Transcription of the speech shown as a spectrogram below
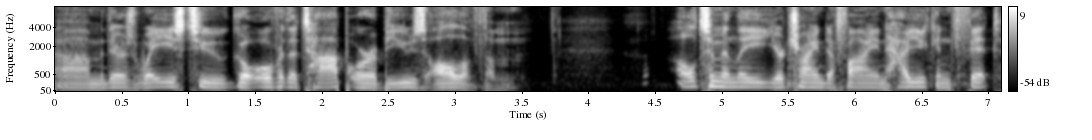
Um, there's ways to go over the top or abuse all of them. Ultimately, you're trying to find how you can fit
